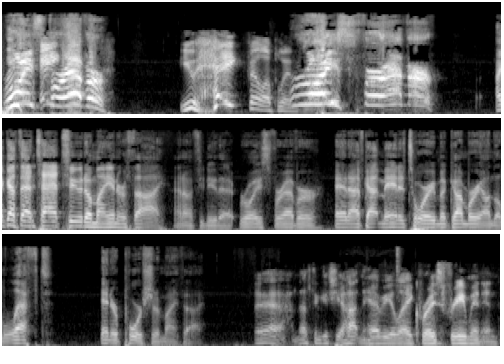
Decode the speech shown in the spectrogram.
Royce hate- forever. You hate Philip Lindsay. Royce forever. I got that tattooed on my inner thigh. I don't know if you knew that. Royce forever, and I've got mandatory Montgomery on the left inner portion of my thigh. Yeah, nothing gets you hot and heavy like Royce Freeman and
